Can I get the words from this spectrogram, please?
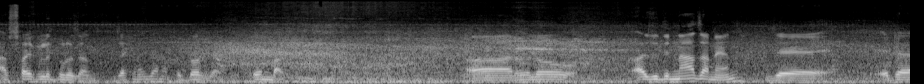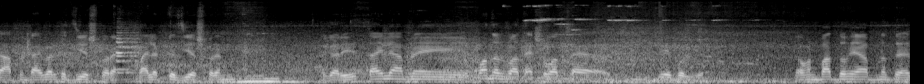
আর ছয় কিলো দূরে যান। যেখানে যান আপনি দশ বার টেন বার আর হলো, আর যদি না জানেন যে এটা আপনি ড্রাইভারকে জিজ্ঞেস করেন, পাইলটকে জিজ্ঞেস করেন গাড়ি, তাইলে আপনি পঞ্চাশ বাদ, একশো বাদ দিয়ে বলবে তখন বাধ্য হয়ে আপনাদের,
